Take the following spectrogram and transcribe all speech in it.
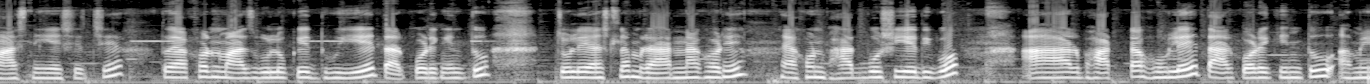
মাছ নিয়ে এসেছে। তো এখন মাছগুলোকে ধুয়ে তারপরে কিন্তু চলে আসলাম রান্নাঘরে। এখন ভাত বসিয়ে দিব। আর ভাতটা হলে তারপরে কিন্তু আমি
